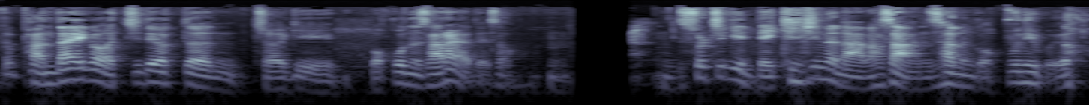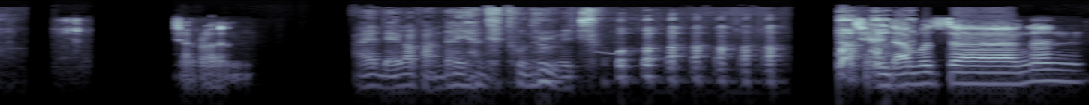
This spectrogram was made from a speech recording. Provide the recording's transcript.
그 반다이가 어찌되었든 저기 먹고는 살아야 돼서 음. 솔직히 내키지는 않아서 안 사는 것 뿐이고요 저런 아니 내가 반다이한테 돈을 왜 줘? 젤다 무쌍은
